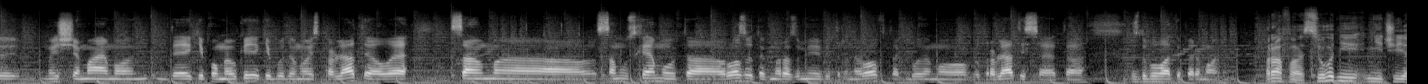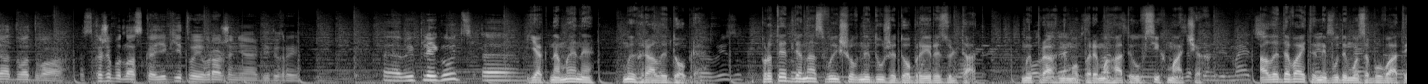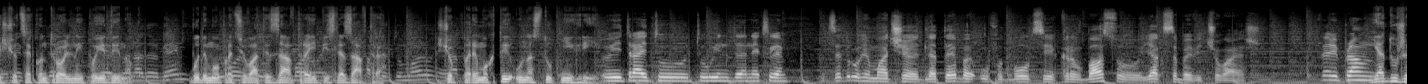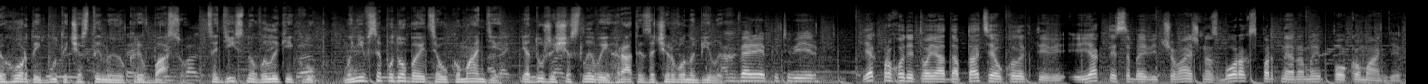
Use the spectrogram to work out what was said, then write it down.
ми ще маємо деякі помилки, які будемо ісправляти, але сам, е, саму схему та розвиток ми розуміємо від тренерів, так будемо виправлятися та здобувати перемоги. Рафа, сьогодні нічия 2-2. Скажи, будь ласка, які твої враження від гри? We play good. Uh, Як на мене, ми грали добре. the Проте для нас вийшов не дуже добрий результат. Ми прагнемо перемагати у всіх матчах. Але давайте не будемо забувати, що це контрольний поєдинок. Будемо працювати завтра і післязавтра, щоб перемогти у наступній грі. Це другий матч для тебе у футболці Кривбасу. Як себе відчуваєш? Я дуже гордий бути частиною Кривбасу. Це дійсно великий клуб. Мені все подобається у команді. Я дуже щасливий грати за червоно-білих. Як проходить твоя адаптація у колективі? І як ти себе відчуваєш на зборах з партнерами по команді?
